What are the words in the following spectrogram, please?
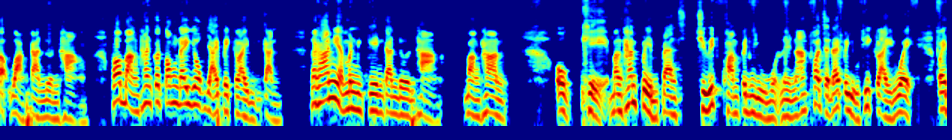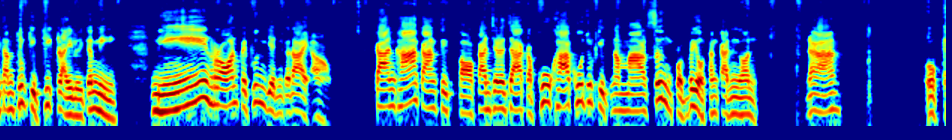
ระหว่างการเดินทาง เพราะบางท่านก็ต้องได้โยกย้ายไปไกลเหมือนกันนะคะ เนี่ยมันมีเกณฑ์การเดินทางบางท่าน โอเค บางท่านเปลี่ยนแปลงชีวิตความเป็นอยู่หมดเลยนะเพราะจะได้ไปอยู่ที่ไกลด้วย ไปทำธุรกิจที่ไกลเลยก็มีหนีร้อนไปพึ่งเย็นก็ได้อ้าวการค้าการติดต่อการเจรจากับคู่ค้าคู่ธุรกิจนำมา ซึ่งผลประโยชน์ทางการเงินนะคะ โอเค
